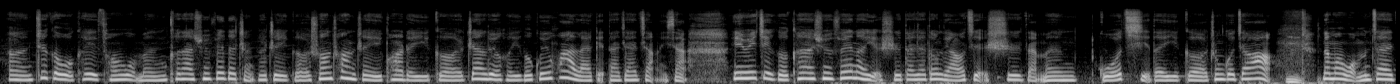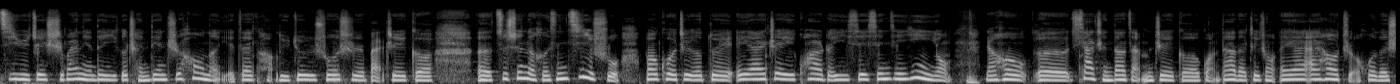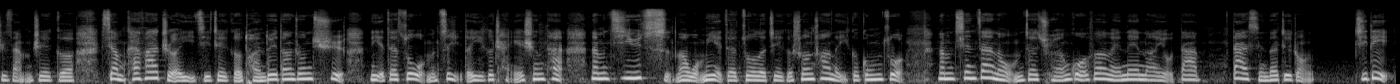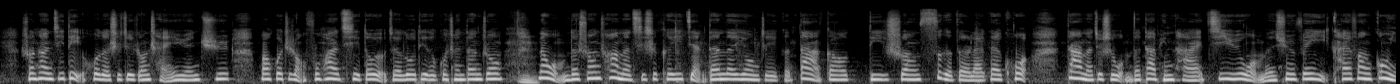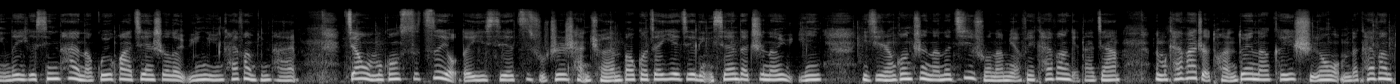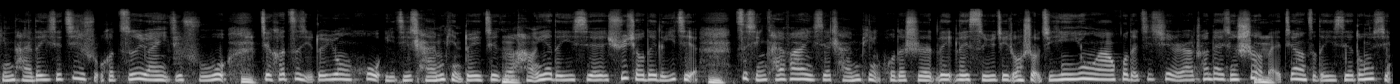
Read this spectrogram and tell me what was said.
嗯，这个我可以从我们科大讯飞的整个这个双创这一块的一个战略和一个规划来给大家讲一下，因为这个科大讯飞呢，也是大家都了解，是咱们。国企的一个中国骄傲。嗯，那么我们在基于这十八年的一个沉淀之后呢，也在考虑，就是说是把这个，呃，自身的核心技术，包括这个对 AI 这一块的一些先进应用，然后呃下沉到咱们这个广大的这种 AI 爱好者，或者是咱们这个项目开发者以及这个团队当中去，也在做我们自己的一个产业生态。那么基于此呢，我们也在做了这个双创的一个工作。那么现在呢，我们在全国范围内呢，有大。大型的这种。基地、双创基地，或者是这种产业园区，包括这种孵化器，都有在落地的过程当中。那我们的双创呢，其实可以简单的用这个大高低双四个字儿来概括。大呢，就是我们的大平台，基于我们讯飞以开放共赢的一个心态呢，规划建设了语音云开放平台，将我们公司自有的一些自主知识产权，包括在业界领先的智能语音以及人工智能的技术呢，免费开放给大家。那么开发者团队呢，可以使用我们的开放平台的一些技术和资源。以及服务，结合自己对用户以及产品对这个行业的一些需求的理解，自行开发一些产品，或者是类类似于这种手机应用啊，或者机器人啊、穿戴型设备这样子的一些东西。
